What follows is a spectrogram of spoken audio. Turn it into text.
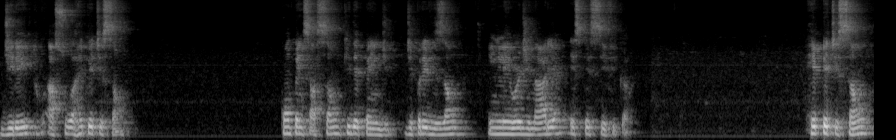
direito à sua repetição. Compensação que depende de previsão em lei ordinária específica. Repetição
